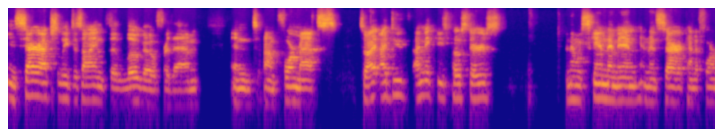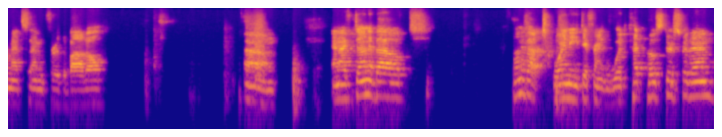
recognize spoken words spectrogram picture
And Sara actually designed the logo for them and um, formats. So I, I do, I make these posters and then we scan them in and then Sara kind of formats them for the bottle. Um, and I've done about done about 20 different woodcut posters for them.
